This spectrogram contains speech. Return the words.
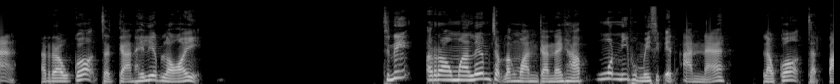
อะเราก็จัดการให้เรียบร้อยทีนี้เรามาเริ่มจับรางวัลกันนะครับ งวดนี้ผมมี 11 อันนะ เราก็จัดไป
